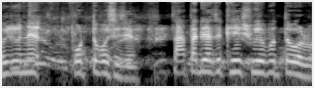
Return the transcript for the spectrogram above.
ওই জন্য পড়তে বসেছে। তাড়াতাড়ি আছে, খেয়ে শুয়ে পড়তে বলব।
